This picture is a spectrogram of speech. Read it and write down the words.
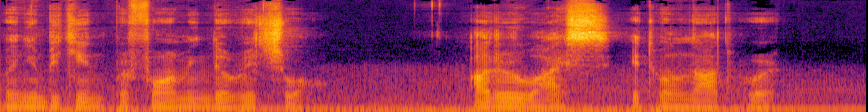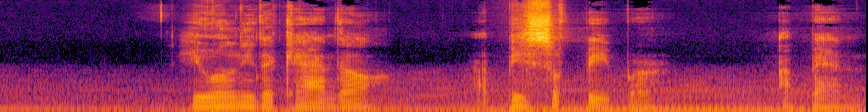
when you begin performing the ritual. Otherwise, it will not work. You will need a candle, a piece of paper, a pen,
